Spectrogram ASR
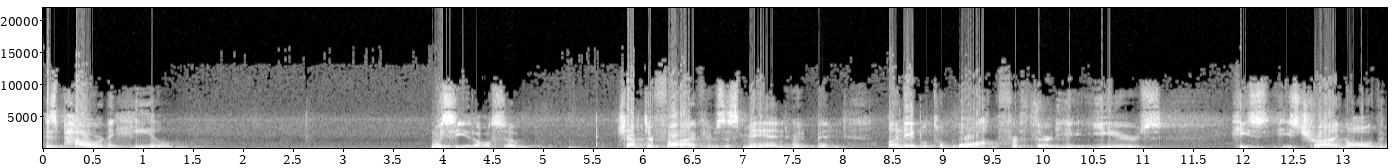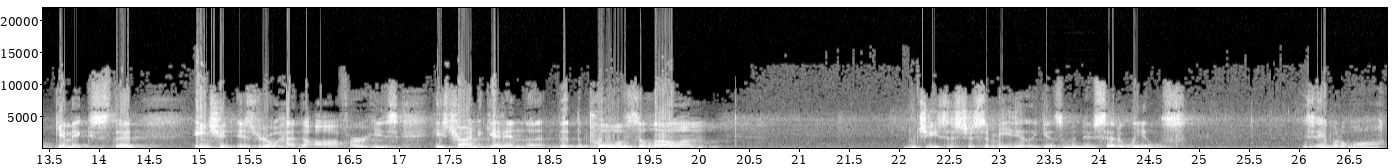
His power to heal. We see it also. Chapter 5 here's this man who had been unable to walk for 38 years. He's, he's trying all the gimmicks that ancient Israel had to offer. He's, he's trying to get in the, the, the pool of Siloam. And Jesus just immediately gives him a new set of wheels. He's able to walk.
